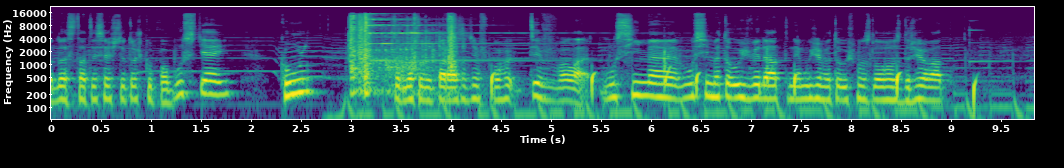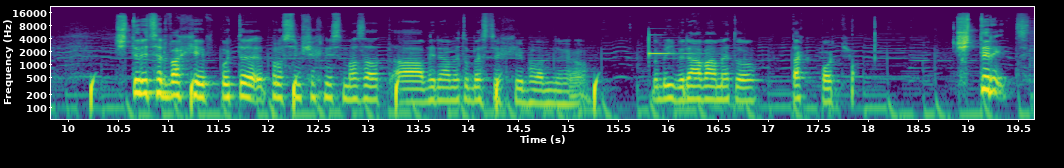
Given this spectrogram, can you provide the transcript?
Tohle staty se ještě trošku pobustěj. Cool. Tohle to vypadá zatím v pohodě. Ty vole, musíme, musíme to už vydat, nemůžeme to už moc dlouho zdržovat. 42 chyb, pojďte prosím všechny smazat a vydáme to bez těch chyb hlavně, jo. Dobrý, vydáváme to, tak pojď. 40.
